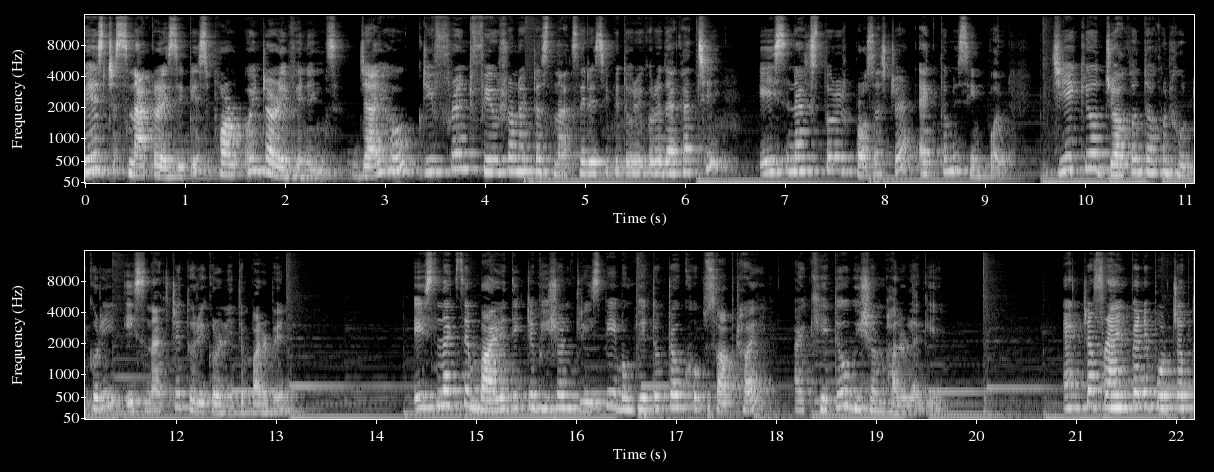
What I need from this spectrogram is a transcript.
Best snack recipes for winter evenings যাই হোক ডিফারেন্ট ফিউশন একটা স্ন্যাক্সের রেসিপি তৈরি করে দেখাচ্ছি। এই স্ন্যাক্স তৈরির প্রসেসটা একদমই সিম্পল যে কেউ যখন তখন হুট করে এই স্ন্যাক্সটি তৈরি করে নিতে পারবেন। এই স্ন্যাক্সের বাইরের দিকটা ভীষণ ক্রিস্পি এবং ভেতরটাও খুব সফট হয়, আর খেতেও ভীষণ ভালো লাগে। একটা ফ্রাইং প্যানে পর্যাপ্ত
